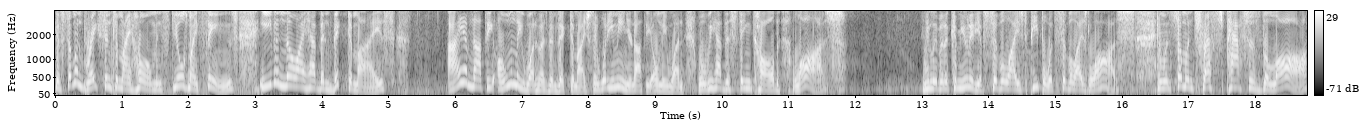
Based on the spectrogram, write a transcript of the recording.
If someone breaks into my home and steals my things, even though I have been victimized, I am not the only one who has been victimized. You say, what do you mean you're not the only one? Well, we have this thing called laws. We live in a community of civilized people with civilized laws. And when someone trespasses the law,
